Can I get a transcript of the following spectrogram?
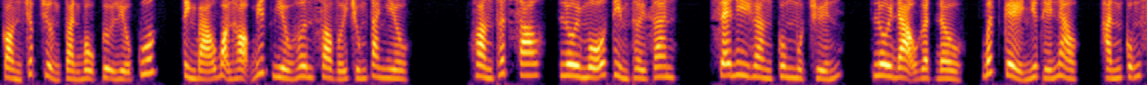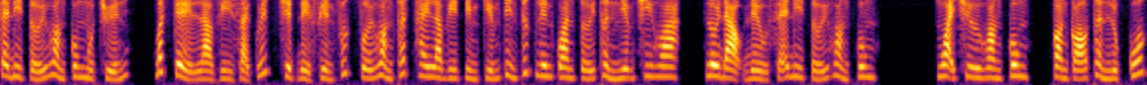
còn chấp trưởng toàn bộ cự liễu quốc, tình báo bọn họ biết nhiều hơn so với chúng ta nhiều. Hoàng thất sao? Lôi mỗ tìm thời gian, sẽ đi hoàng cung một chuyến. Lôi đạo gật đầu, bất kể như thế nào, hắn cũng sẽ đi tới hoàng cung một chuyến, bất kể là vì giải quyết triệt để phiền phức với hoàng thất hay là vì tìm kiếm tin tức liên quan tới thần niệm chi hoa, lôi đạo đều sẽ đi tới hoàng cung. Ngoại trừ hoàng cung, còn có thần lục quốc.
